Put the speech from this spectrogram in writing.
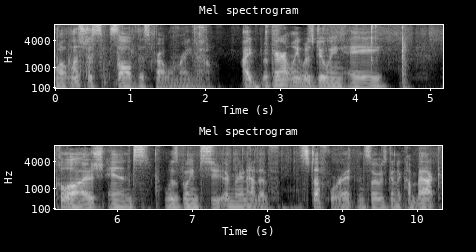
well, let's just solve this problem right now. I apparently was doing a collage and was going to, and ran out of stuff for it. And so I was going to come back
